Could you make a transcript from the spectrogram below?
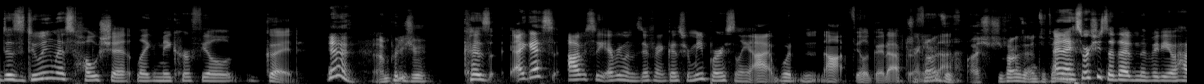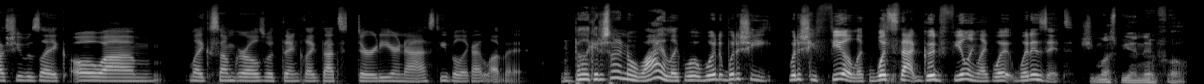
Does doing this whole shit like make her feel good? Yeah, I'm pretty sure. Because I guess obviously everyone's different. Because for me personally, I would not feel good after She any of finds that. it. She finds it entertaining. And I swear she said that in the video how she was like, "Oh, um, like some girls would think like that's dirty or nasty, but like I love it." Mm. But like I just want to know why. Like what what what does she what does she feel? Like what's that good feeling? Like what what is it? she must be a nympho.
